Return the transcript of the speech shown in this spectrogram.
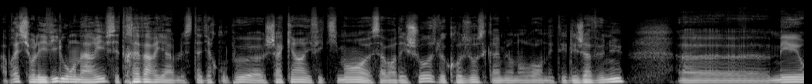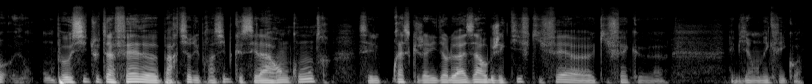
Après, sur les villes où on arrive, c'est très variable. C'est-à-dire qu'on peut chacun, effectivement, savoir des choses. Le Creusot, c'est quand même un endroit où on était déjà venu. mais on peut aussi tout à fait partir du principe que c'est la rencontre, c'est presque, j'allais dire, le hasard objectif qui fait, qui fait que eh bien on écrit quoi.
